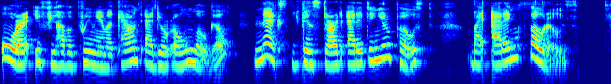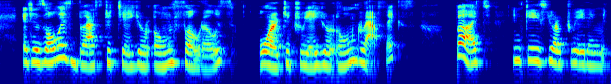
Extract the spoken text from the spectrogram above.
Or if you have a premium account, add your own logo. Next, you can start editing your post by adding photos. It is always best to take your own photos or to create your own graphics, but in case you are creating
